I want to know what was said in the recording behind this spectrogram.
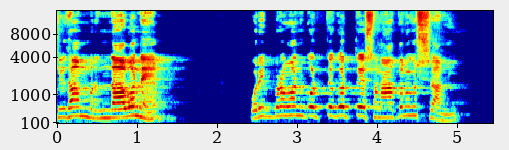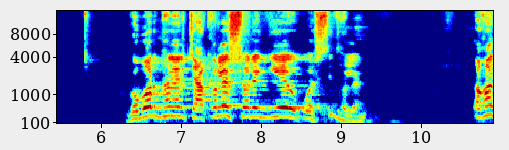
শ্রীধাম বৃন্দাবনে পরিভ্রমণ করতে করতে সনাতন গোস্বামী গোবর্ধনের চাকলেশ্বরে গিয়ে উপস্থিত হলেন। তখন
